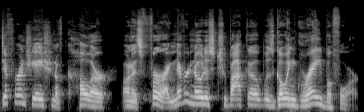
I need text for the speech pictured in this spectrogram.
differentiation of color on his fur. I never noticed Chewbacca was going gray before.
